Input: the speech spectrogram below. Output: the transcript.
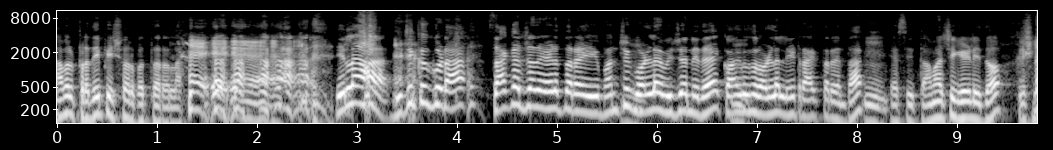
ಆಮೇಲೆ ಪ್ರದೀಪ್ ಈಶ್ವರ್ ಬರ್ತಾರಲ್ಲ. ಇಲ್ಲ ನಿಜಕ್ಕೂ ಕೂಡ ಸಾಕಷ್ಟು ಜನ ಹೇಳ್ತಾರೆ ಈ ಮನುಷ್ಯಗೆ ಒಳ್ಳೆ ವಿಷನ್ ಇದೆ ಕಾಂಗ್ರೆಸ್ ಒಳ್ಳೆ ಲೀಡರ್ ಆಗ್ತಾರೆ ಅಂತ. ಎಸ್ ಈ ತಮಾಷೆಗೆ ಹೇಳಿದ್ದು. ಕೃಷ್ಣ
